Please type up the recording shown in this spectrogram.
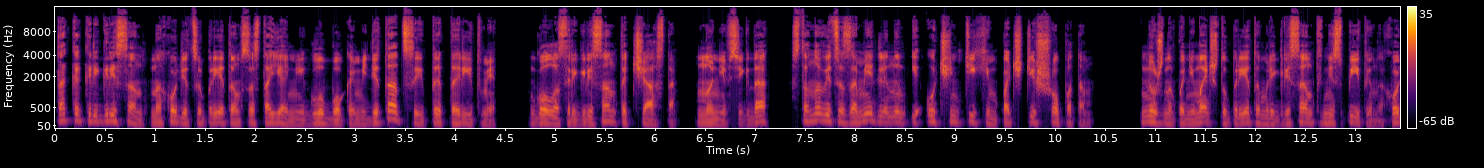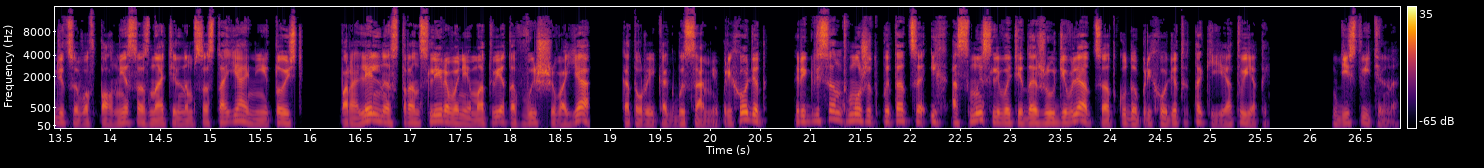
так как регрессант находится при этом в состоянии глубокой медитации, тета-ритме, голос регрессанта часто, но не всегда, становится замедленным и очень тихим, почти шепотом. Нужно понимать, что при этом регрессант не спит и находится во вполне сознательном состоянии, то есть параллельно с транслированием ответов высшего «я», которые как бы сами приходят, регрессант может пытаться их осмысливать и даже удивляться, откуда приходят такие ответы. Действительно,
